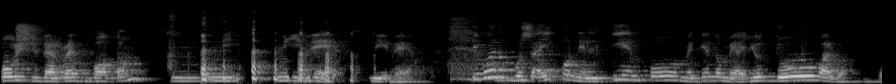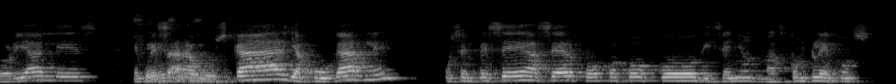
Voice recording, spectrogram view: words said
push de red bottom, ni, ni idea, ni idea. Y bueno, pues ahí con el tiempo, metiéndome a YouTube, a los tutoriales, empezar a buscar y a jugarle, pues empecé a hacer poco a poco diseños más complejos.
